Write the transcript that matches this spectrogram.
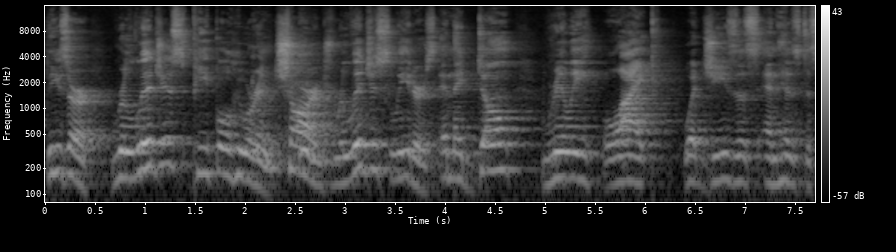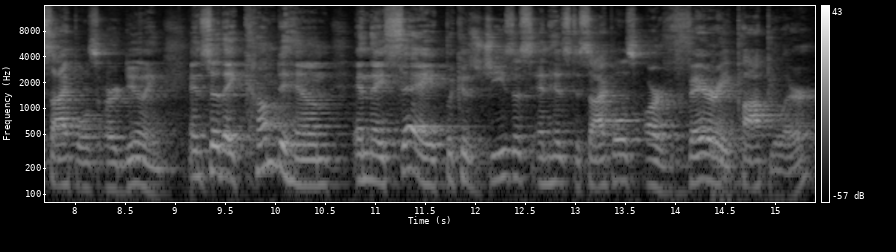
These are religious people who are in charge, religious leaders, and they don't really like what Jesus and his disciples are doing. And so they come to him and they say, because Jesus and his disciples are very popular,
